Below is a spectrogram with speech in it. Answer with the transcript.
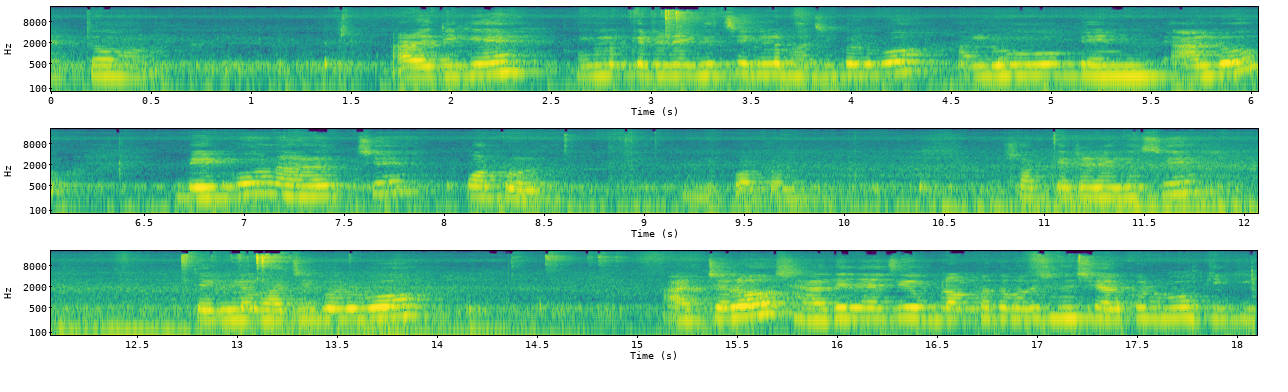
একদম। আর এদিকে এগুলো কেটে রেখেছি, এগুলো ভাজি করব। আলু ভেন আলু, বেগুন আর হচ্ছে পটল। পটল। সব কেটে রেখেছি। তো এগুলো ভাজি করব। আর চলো, সারাদিন আজকে ব্লগটা তোমাদের সঙ্গে শেয়ার করব, কি কি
